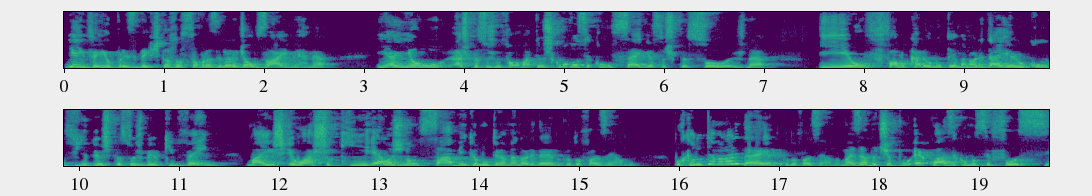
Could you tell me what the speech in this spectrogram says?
E aí veio o presidente da Associação Brasileira de Alzheimer, né? E aí eu, as pessoas me falam, Matheus, como você consegue essas pessoas, né? E eu falo, cara, eu não tenho a menor ideia. Eu convido e as pessoas meio que vêm. Mas eu acho que elas não sabem que eu não tenho a menor ideia do que eu estou fazendo. Porque eu não tenho a menor ideia do que eu tô fazendo. Mas é do tipo, é quase como se fosse.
